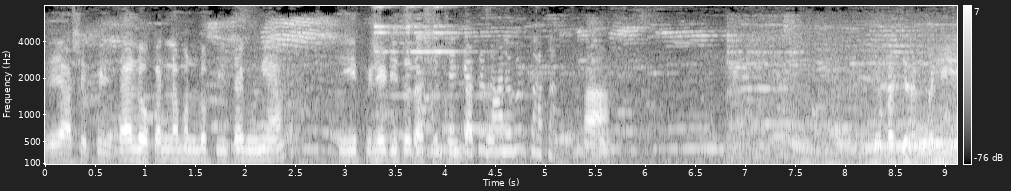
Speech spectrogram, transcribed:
हे असे पिलटा लोकांना म्हणलो पिलटा घेऊन या. ते प्लेट इथं असे पण टाकतात. हा. बजरंग बली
